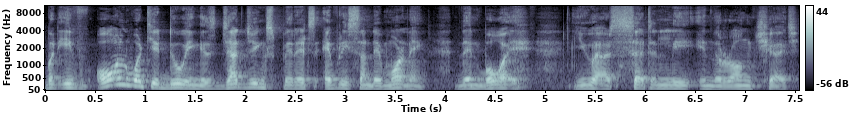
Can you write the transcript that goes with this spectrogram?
but if all what you're doing is judging spirits every Sunday morning, then boy, you are certainly in the wrong church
